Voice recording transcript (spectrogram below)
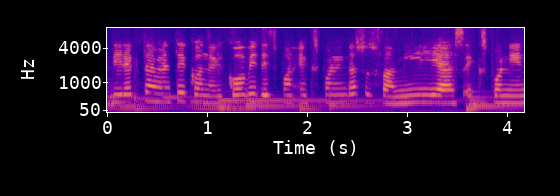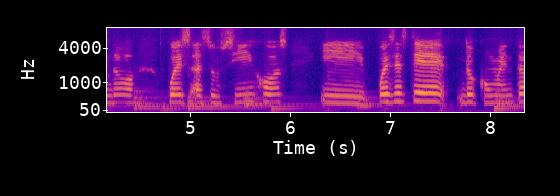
directamente con el COVID, exponiendo a sus familias, exponiendo pues a sus hijos. Y pues este documento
